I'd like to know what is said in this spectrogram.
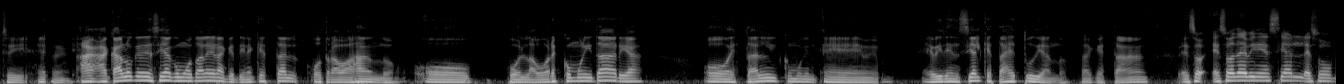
Sí. Eh, Sí. a- acá lo que decía como tal era que tienes que estar o trabajando o por labores comunitarias o estar como que, eh, evidencial que estás estudiando. O sea, que están... Eso, eso de evidenciar, eso,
